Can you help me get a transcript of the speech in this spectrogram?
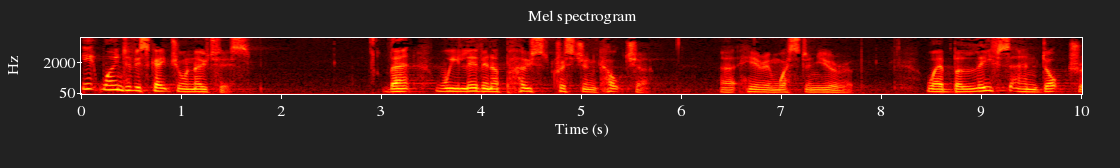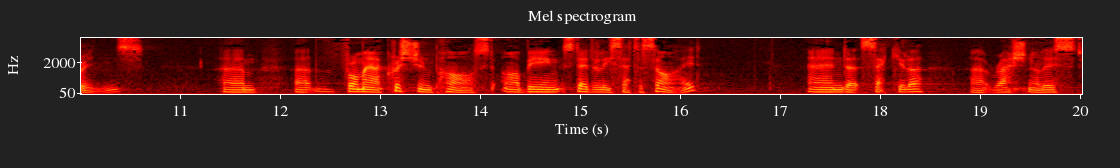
It won't have escaped your notice that we live in a post Christian culture uh, here in Western Europe, where beliefs and doctrines um, uh, from our Christian past are being steadily set aside, and uh, secular, uh, rationalist,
